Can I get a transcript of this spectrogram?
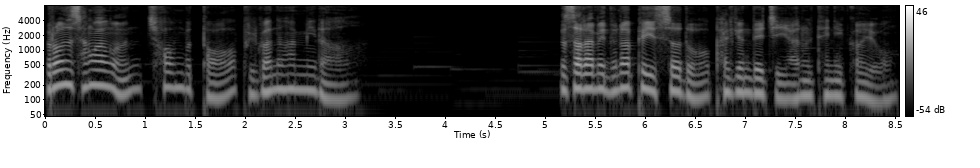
그런 상황은 처음부터 불가능합니다. 그 사람의 눈앞에 있어도 발견되지 않을 테니까요.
